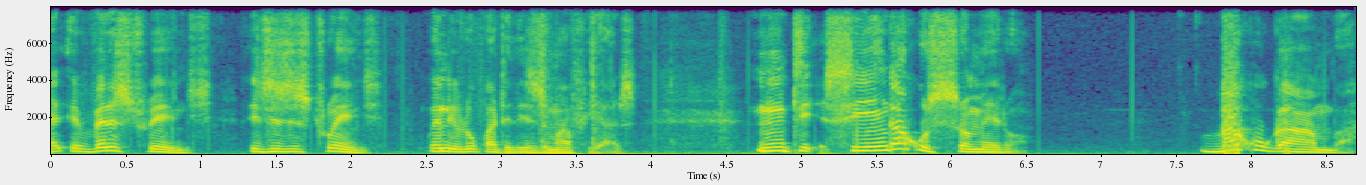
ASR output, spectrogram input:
a very strange. It is strange when you look at these mafias. Nti singa ku ssomero bakugamba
